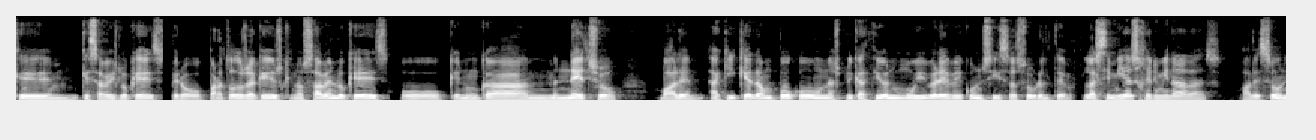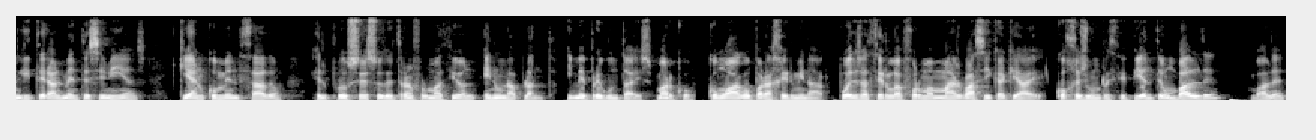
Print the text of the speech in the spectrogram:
que, sabéis lo que es. Pero para todos aquellos que no saben lo que es o que nunca han hecho, ¿vale? Aquí queda un poco una explicación muy breve y concisa sobre el tema. Las semillas germinadas, ¿vale? Son literalmente semillas que han comenzado el proceso de transformación en una planta. Y me preguntáis, Marco, ¿cómo hago para germinar? Puedes hacer la forma más básica que hay. Coges un recipiente, un balde, ¿vale?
